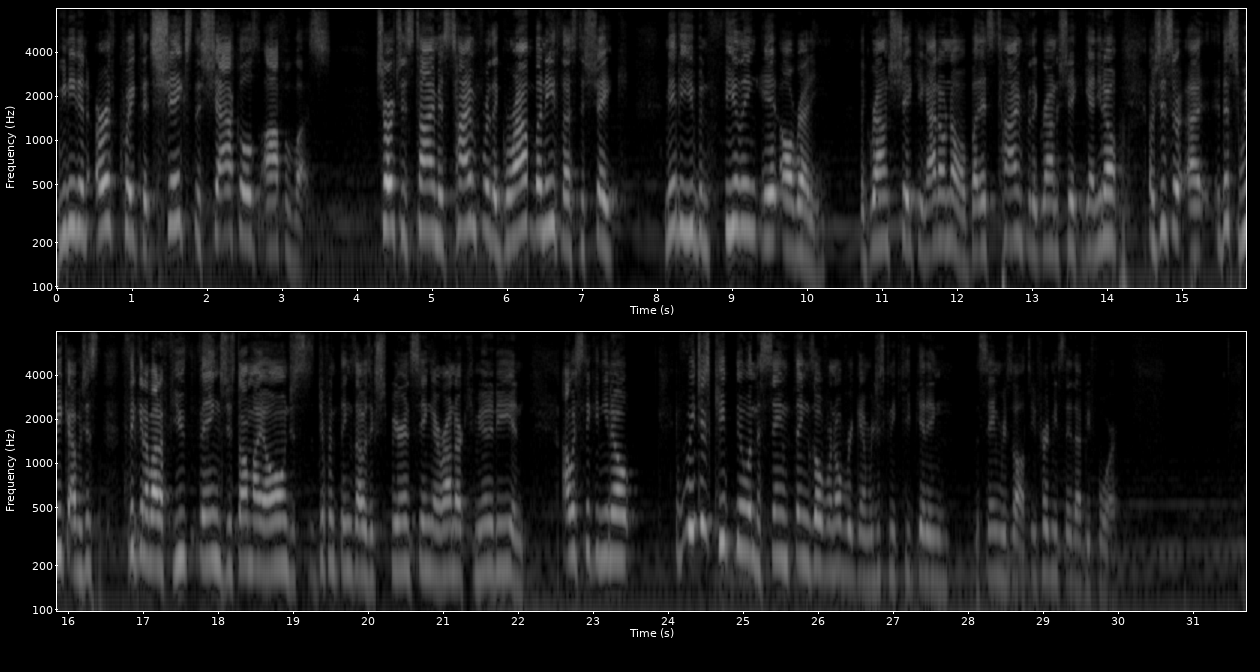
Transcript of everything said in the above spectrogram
We need an earthquake that shakes the shackles off of us. Church, it's time. It's time for the ground beneath us to shake. Maybe you've been feeling it already. The ground shaking. I don't know, but it's time for the ground to shake again. You know, I was just, uh, this week, I was just thinking about a few things just on my own, just different things I was experiencing around our community. And I was thinking, you know, if we just keep doing the same things over and over again, we're just going to keep getting the same results. You've heard me say that before.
